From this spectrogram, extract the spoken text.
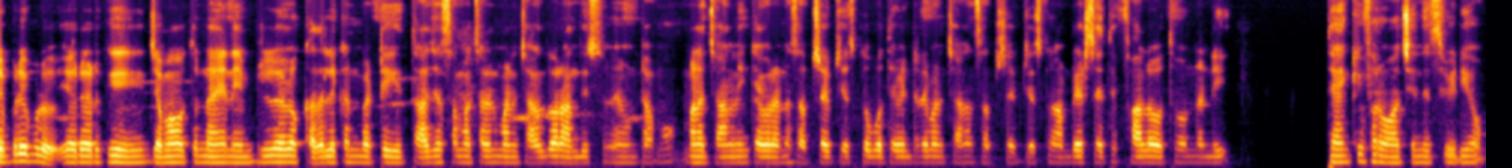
ఎప్పుడెప్పుడు ఎవరెవరికి జమ అవుతున్నాయనే బిల్లులో కదలికను బట్టి తాజా సమాచారాన్ని మన ఛానల్ ద్వారా అందిస్తూనే ఉంటాము. మన ఛానల్ ఇంకా ఎవరైనా సబ్స్క్రైబ్ చేసుకోకపోతే వెంటనే మన ఛానల్ సబ్స్క్రైబ్ చేసుకుని అప్డేట్స్ అయితే ఫాలో అవుతూ ఉండండి. Thank you for watching this video.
